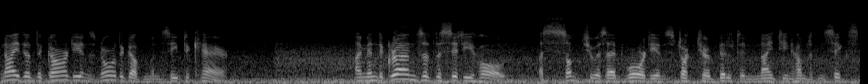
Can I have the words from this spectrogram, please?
Neither the Guardians nor the government seemed to care. I'm in the grounds of the City Hall, a sumptuous Edwardian structure built in 1906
